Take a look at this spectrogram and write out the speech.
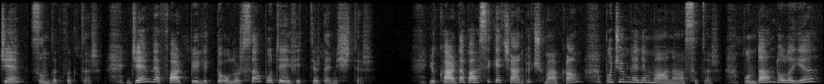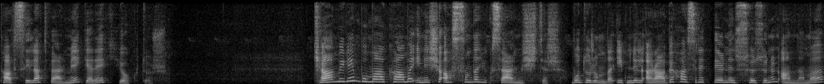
Cem zındıklıktır. Cem ve fark birlikte olursa bu tevhiddir demiştir. Yukarıda bahsi geçen üç makam bu cümlenin manasıdır. Bundan dolayı tafsilat vermeye gerek yoktur. Kamil'in bu makama inişi aslında yükselmiştir. Bu durumda İbnül Arabi Hazretlerinin sözünün anlamı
